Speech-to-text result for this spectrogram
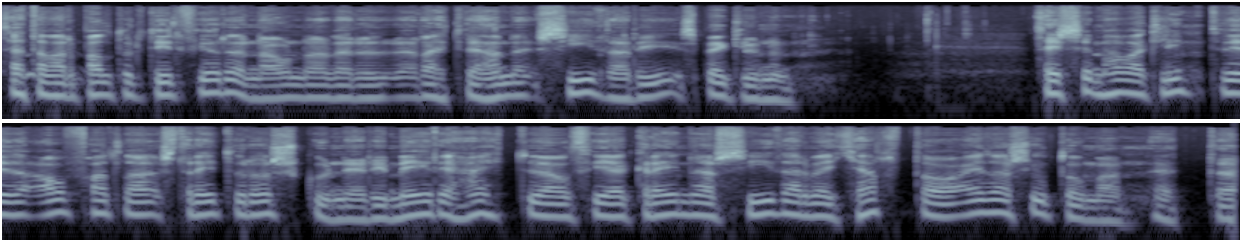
Þetta var Baldur Dýrfjörður, nánar verður rætt við hann síðar í speiklunum. Þeir sem hafa glimt við áfalla streytur öskun er í meiri hættu á því að greina síðar við hjarta og æðarsjúkdóma. Þetta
